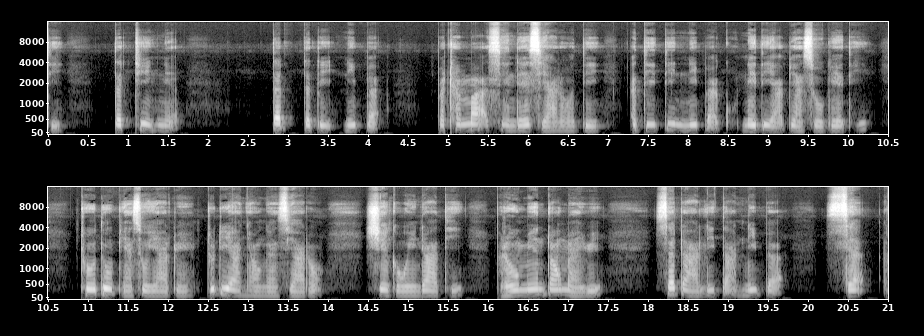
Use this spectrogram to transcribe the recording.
သည်တတိနှင့်တတတိနိပတ်ပထမစင်တဲဆရာတော်သည် အတိတိနိပတ်ကိုနေတရာပြန်ဆိုခဲ့သည်ထို့သို့ပြန်ဆိုရာတွင်ဒုတိယညောင်ကန်ဆရာတော်ရှင်ကဝိန္ဒသည်ဗရုံမင်းတောင်းပန်၍စတ္တာလိတာနိပတ်ဇက်အ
